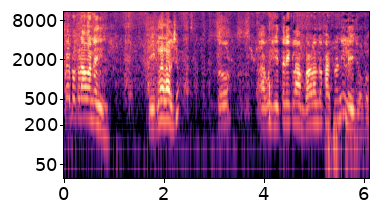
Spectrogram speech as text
કોઈ પકડાવા નહીં. એકલા લાવજો. તો આખું ખેતર એકલા અંભાળો તો ખાટલો નહીં લઈ જોકો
